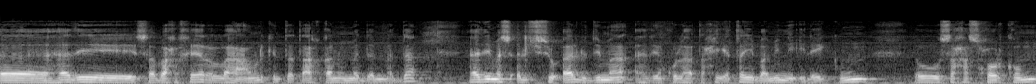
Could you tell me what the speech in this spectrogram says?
آه هذه صباح الخير. الله يعاونك. أنت تعرف قانون مادة الماده هذه مسألة سؤال وديما هذه نقولها تحية طيبة مني إليكم. وصحة سحوركم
